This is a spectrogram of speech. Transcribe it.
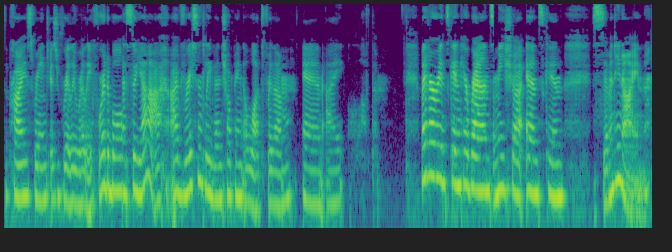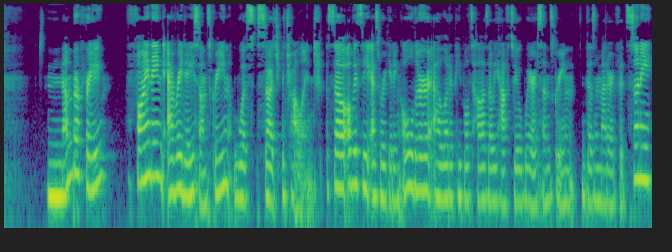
The price range is really, really affordable. So yeah, I've recently been shopping a lot for them and I love them. My favorite skincare brands are Missha and Skin 79. Number three, Finding everyday sunscreen was such a challenge. So obviously as we're getting older, a lot of people tell us that we have to wear sunscreen. It doesn't matter if it's sunny,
